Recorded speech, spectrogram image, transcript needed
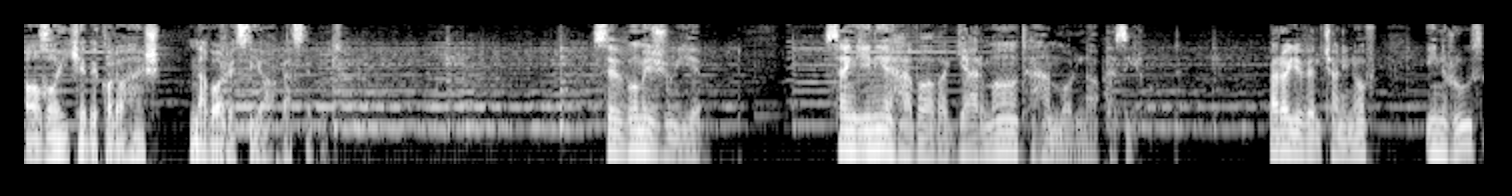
آقایی که به کلاهش نوار سیاه بسته بود. سوم ژوئیه بود. سنگینی هوا و گرما تحمل ناپذیر بود. برای ولچانینوف این روز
